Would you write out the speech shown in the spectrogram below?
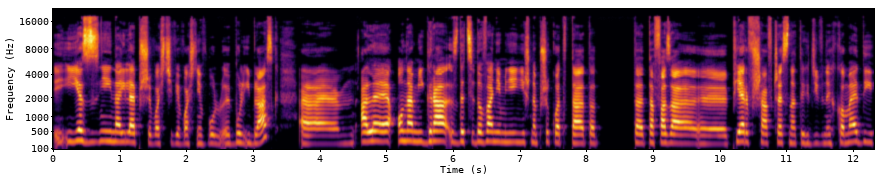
i jest z niej najlepszy właściwie właśnie w Ból, Ból i Blask, ale ona mi gra zdecydowanie mniej niż na przykład ta, ta, ta, ta faza e, pierwsza, wczesna tych dziwnych komedii,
